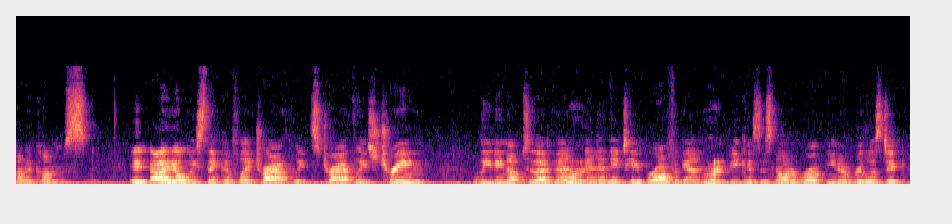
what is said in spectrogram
kind of comes. It, I always think of like triathletes. Triathletes train leading up to that event, Right. and then they taper off again, Right. Because it's not a you know realistic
